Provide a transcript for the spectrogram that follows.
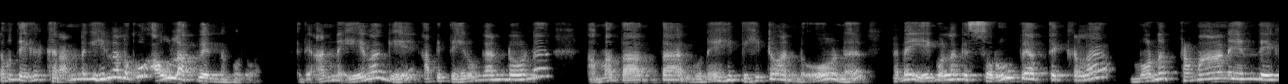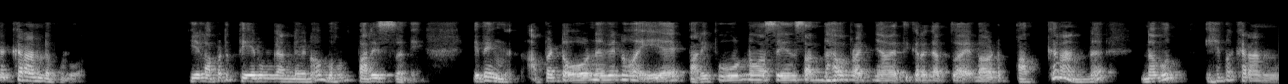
නමුත් ඒක කරන්න ගිහිල්ලා ලොකු අවුලක් වෙන්න පුළුවන්. ඉතින් අන්න ඒ වගේ අපි තේරුම් ගන්න ඕන අම්මා තාත්තා ගුණෙහි පිහිටවන්න ඕන. හැබැයි ඒගොල්ලන්ගේ ස්වરૂපයත් එක්කලා මොන ප්‍රමාණයෙන්ද ඒක කරන්න පුළුවන් කියලා අපිට තේරුම් ගන්න වෙනවා බොහොම පරිස්සමෙන්. ඉතින් අපට ඕන වෙනවා ඒ අය පරිපූර්ණ වශයෙන් සද්ධාව ප්‍රඥාව ඇති කරගත්තු අය බවට පත් කරන්න. නමුත් එහෙම කරන්න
